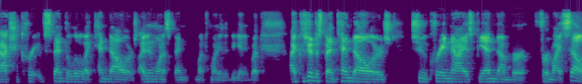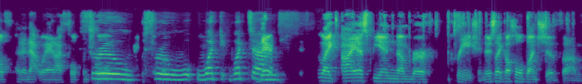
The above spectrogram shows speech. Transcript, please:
actually cre- spent a little like ten dollars. I didn't want to spend much money in the beginning, but I should have spent ten dollars to create an ISBN number for myself, and then that way I have full control. Through through what what There- um like ISBN number creation. There's like a whole bunch of um,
